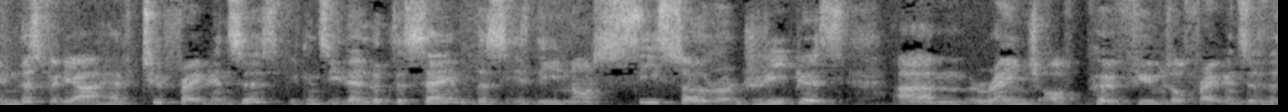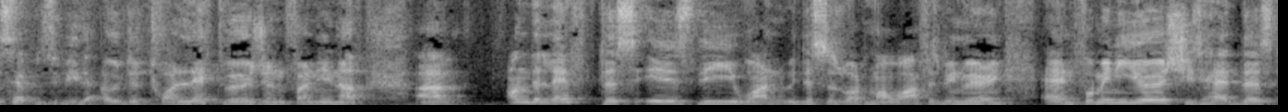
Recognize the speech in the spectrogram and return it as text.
In this video I have two fragrances. You can see they look the same. This is the Narciso Rodriguez um, range of perfumes or fragrances. This happens to be the Eau de Toilette version, funny enough. Um, on the left, this is the one, this is what my wife has been wearing. And for many years, she's had this.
